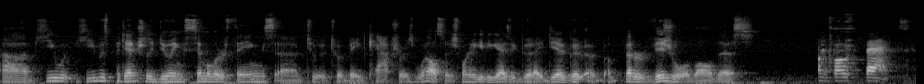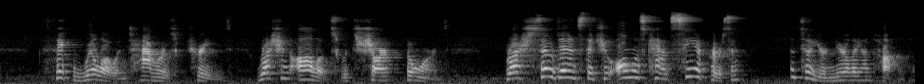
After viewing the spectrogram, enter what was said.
Um, he he was potentially doing similar things uh, to to evade capture as well. So I just want to give you guys a good idea, a good a, a better visual of all this. On both banks, thick willow and tamarisk trees, Russian olives with sharp thorns, brush so dense that you almost can't see a person until you're nearly on top of them.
